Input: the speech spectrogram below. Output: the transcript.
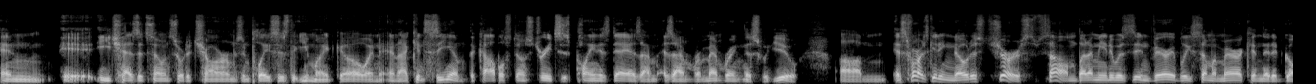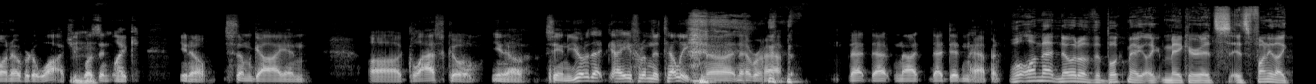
and it, each has its own sort of charms and places that you might go. And and I can see them, the cobblestone streets, as plain as day as I'm as I'm remembering this with you. Um, as far as getting noticed, sure, some, but I mean, it was invariably some American that had gone over to watch. It Mhm. wasn't like you know some guy in uh, Glasgow, you know, saying you're that guy from the telly. No, it never happened. That that not that didn't happen. Well, on that note of the bookmaker, like, maker, it's it's funny. Like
